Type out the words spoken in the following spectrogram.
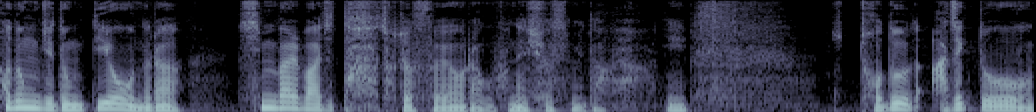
허둥지둥 뛰어오느라 신발 바지 다 젖었어요. 라고 보내주셨습니다. 이, 저도 아직도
